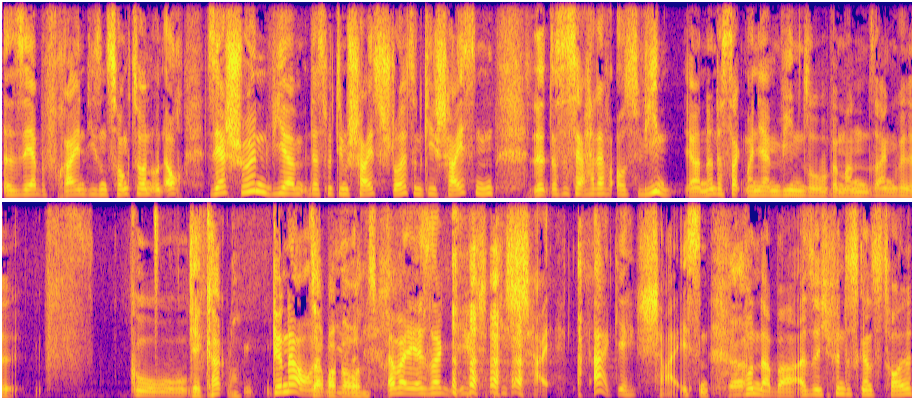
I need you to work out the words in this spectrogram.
äh, sehr befreiend, diesen Song zu hören und auch sehr schön, wie er das mit dem Scheiß Stolz und Geh scheißen, äh, das ist ja hat er aus Wien, ja, ne? Das sagt man ja in Wien so, wenn man sagen will. Go. Geh kacken. Genau. Sag mal bei uns. Aber er sagt, geh, geh, schei ah, geh scheißen. Wunderbar. Also ich finde es ganz toll.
